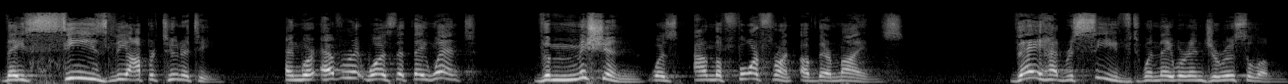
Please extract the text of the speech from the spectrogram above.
They seized the opportunity. And wherever it was that they went, the mission was on the forefront of their minds. They had received when they were in Jerusalem.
